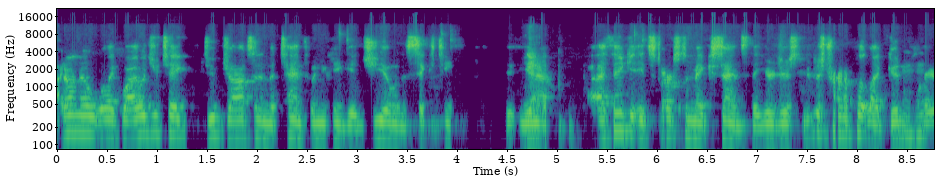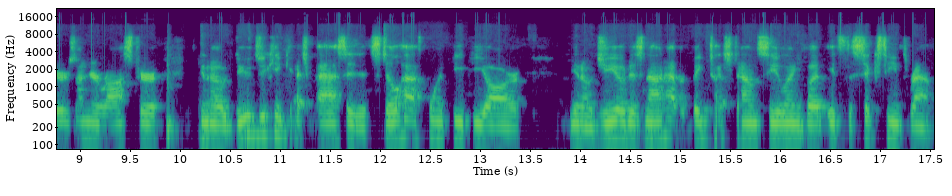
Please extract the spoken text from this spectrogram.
I don't know. Like, why would you take Duke Johnson in the tenth when you can get Gio in the sixteenth? You Yeah. know, I think it starts to make sense that you're just you're just trying to put like good Mhm. players on your roster. You know, dudes who can catch passes. It's still half point PPR. You know, Gio does not have a big touchdown ceiling, but it's the 16th round,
